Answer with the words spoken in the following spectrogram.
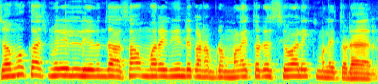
ஜம்மு காஷ்மீரில் இருந்து அசாம் வரை நீண்டு காணப்படும் மலைத்தொடர் சிவாலிக் மலைத்தொடர்.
